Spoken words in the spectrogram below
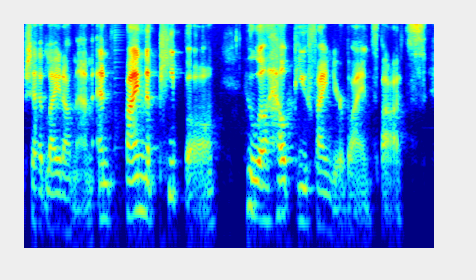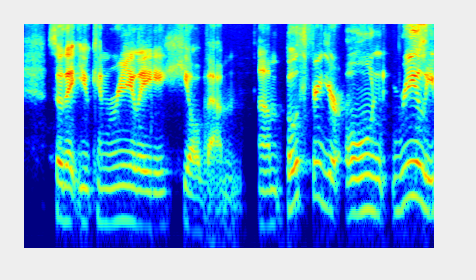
shed light on them and find the people who will help you find your blind spots so that you can really heal them um, both for your own really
